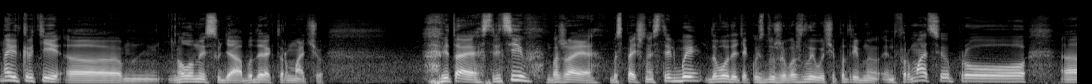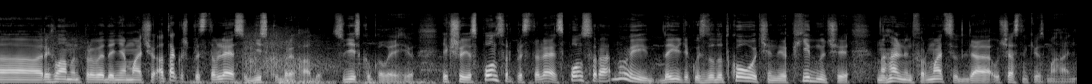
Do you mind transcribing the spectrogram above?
На відкритті е, головний суддя або директор матчу. Вітає стрільців, бажає безпечної стрільби, доводить якусь дуже важливу чи потрібну інформацію про е, регламент проведення матчу, а також представляє суддійську бригаду, суддійську колегію. Якщо є спонсор, представляє спонсора, ну і дають якусь додаткову чи необхідну, чи нагальну інформацію для учасників змагань.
